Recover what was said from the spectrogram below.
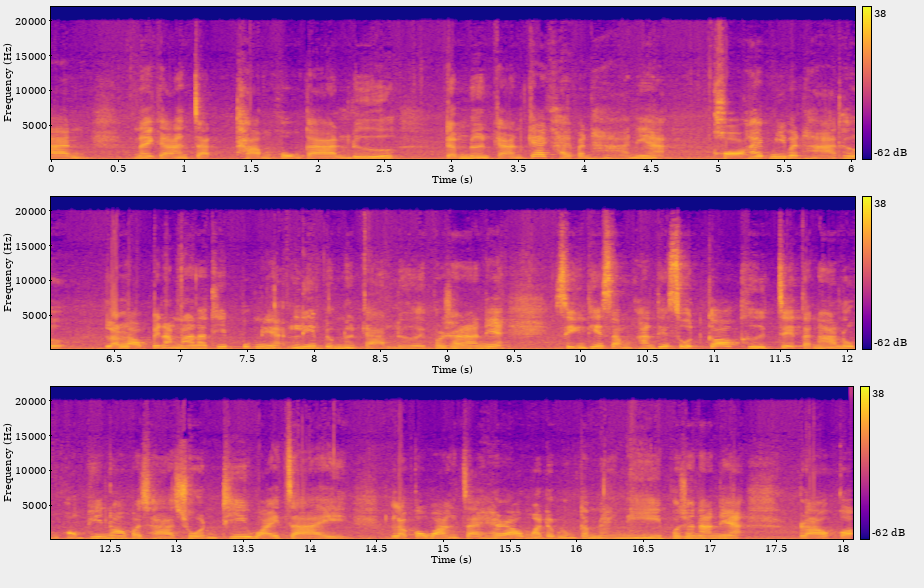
าร ในการจัดทำโครงการหรือดำเนินการแก้ไขปัญหาเนี่ยขอให้มีปัญหาเถอะ แล้วเราเป็นอำนาจหน้าที่ปุ๊บเนี่ยรีบดำเนินการเลย เพราะฉะนั้นเนี่ยสิ่งที่สำคัญที่สุดก็คือเจตนารมณ์ของพี่น้องประชาชนที่ไว้ใจ แล้วก็วางใจให้เรามาดำรงตำแหน่งนี้ เพราะฉะนั้นเนี่ยเราก็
